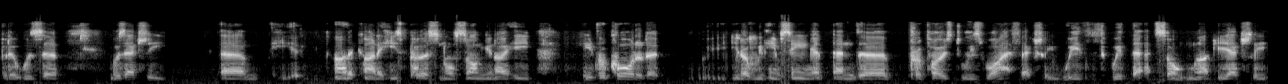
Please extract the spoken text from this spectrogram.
But it was uh, it was actually um, he, kind of kind of his personal song. You know, he he recorded it you know, with him singing it and uh, proposed to his wife actually with with that song. Like he actually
